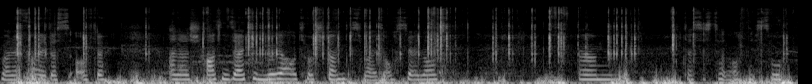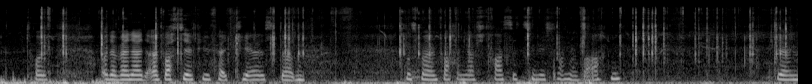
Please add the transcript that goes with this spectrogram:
war der Fall, dass auf der anderen Straßenseite ein Müllauto stand. Das war halt auch sehr laut. Ähm, das ist dann auch nicht so toll. Oder wenn halt einfach sehr viel Verkehr ist, dann muss man einfach an der Straße ziemlich lange warten. Denn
